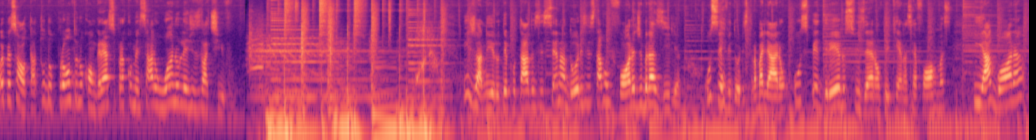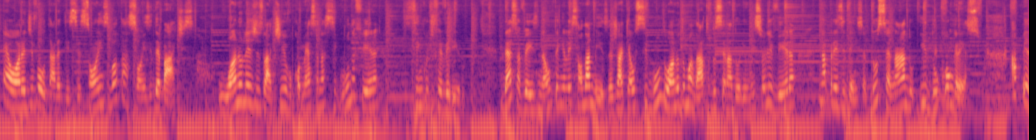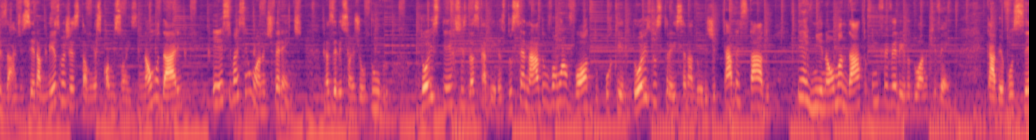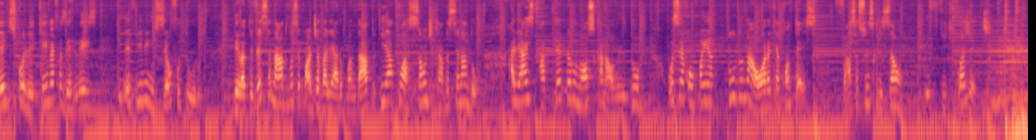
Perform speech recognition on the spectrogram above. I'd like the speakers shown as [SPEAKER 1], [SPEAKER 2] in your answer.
[SPEAKER 1] Oi, pessoal, tá tudo pronto no Congresso para começar o ano legislativo. Em janeiro, deputados e senadores estavam fora de Brasília. Os servidores trabalharam, os pedreiros fizeram pequenas reformas e agora é hora de voltar a ter sessões, votações e debates. O ano legislativo começa na segunda-feira, 5 de fevereiro. Dessa vez não tem eleição da mesa, já que é o segundo ano do mandato do senador Eunício Oliveira na presidência do Senado e do Congresso. Apesar de ser a mesma gestão e as comissões não mudarem, esse vai ser um ano diferente. Nas eleições de outubro, dois terços das cadeiras do Senado vão a voto, porque dois dos três senadores de cada estado terminam o mandato em fevereiro do ano que vem. Cabe a você escolher quem vai fazer leis que definem o seu futuro. Pela TV Senado você pode avaliar o mandato e a atuação de cada senador. Aliás, até pelo nosso canal no YouTube, você acompanha tudo na hora que acontece. Faça sua inscrição e fique com a gente.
